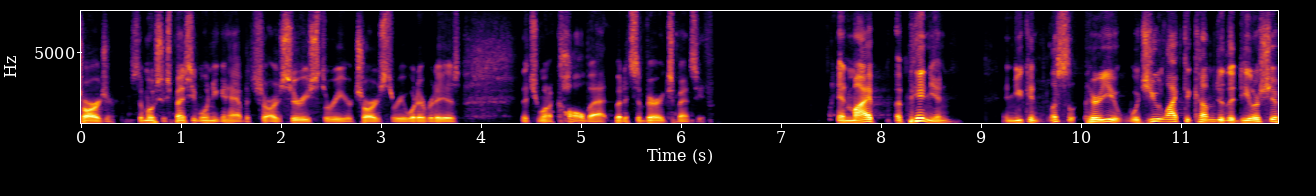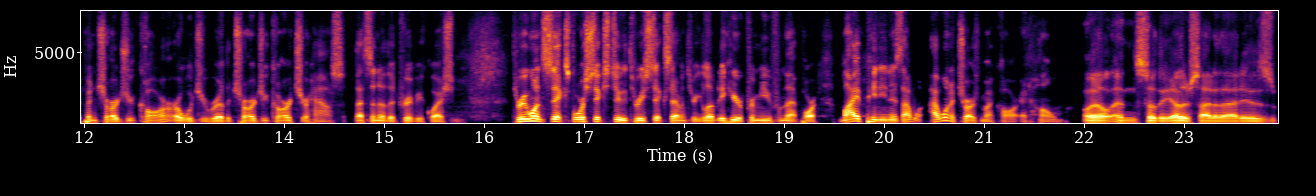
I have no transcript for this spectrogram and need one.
charger. It's the most expensive one you can have. A charge series three or charge three, whatever it is that you want to call that, but it's a very expensive. In my opinion, and you can let's hear you. Would you like to come to the dealership and charge your car, or would you rather charge your car at your house? That's another trivia question. 316 462 3673. Love to hear from you from that part. My opinion is I, w- I want to charge my car at home. Well, and so the other side of that is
